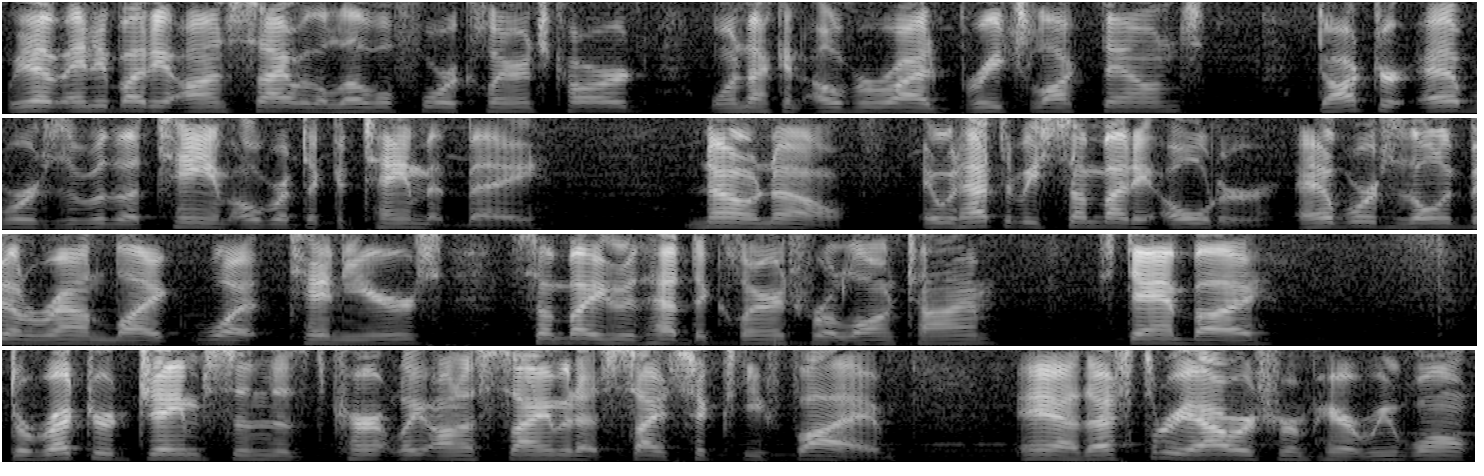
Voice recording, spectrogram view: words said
we have anybody on site with a Level 4 clearance card? One that can override breach lockdowns? Dr. Edwards is with a team over at the containment bay. No, no. It would have to be somebody older. Edwards has only been around like, what, 10 years? Somebody who's had the clearance for a long time? Stand by. Director Jameson is currently on assignment at Site-65. Yeah, that's three hours from here. We won't…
